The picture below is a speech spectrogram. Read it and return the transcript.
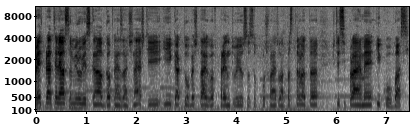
Здравейте, приятели, аз съм Мирови с каналът Готвене за начинаещи и както обещах в предното видео с опушването на пастървата, ще си правиме и колбаси.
